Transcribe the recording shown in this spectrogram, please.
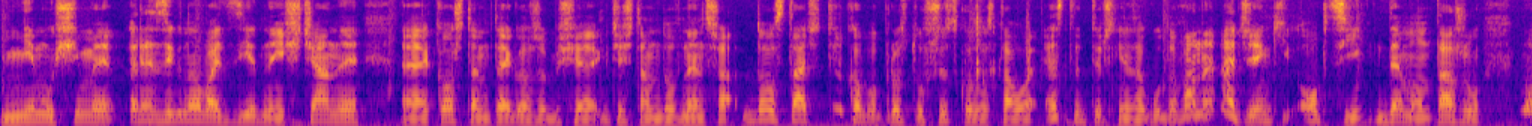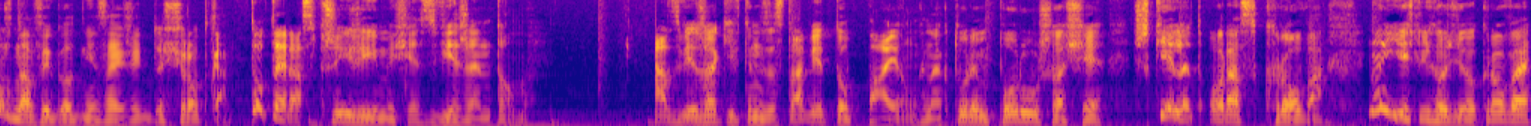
nie musimy rezygnować z jednej ściany e, kosztem tego, żeby się gdzieś tam do wnętrza dostać, tylko po prostu wszystko zostało estetycznie zabudowane, a dzięki opcji demontażu można wygodnie zajrzeć do środka. To teraz przyjrzyjmy się zwierzętom a zwierzaki w tym zestawie to pająk, na którym porusza się szkielet oraz krowa. No i jeśli chodzi o krowę,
